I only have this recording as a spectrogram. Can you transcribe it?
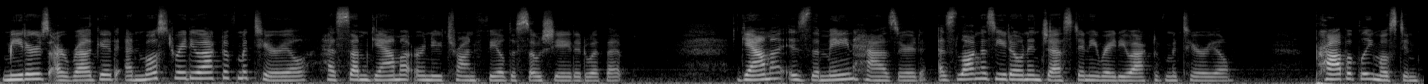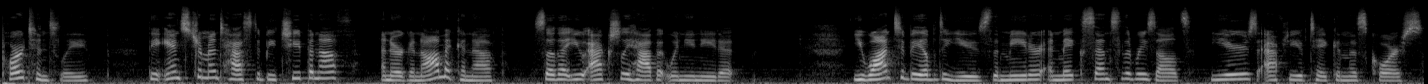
Meters are rugged and most radioactive material has some gamma or neutron field associated with it. Gamma is the main hazard as long as you don't ingest any radioactive material. Probably most importantly, the instrument has to be cheap enough and ergonomic enough so that you actually have it when you need it. You want to be able to use the meter and make sense of the results years after you've taken this course.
